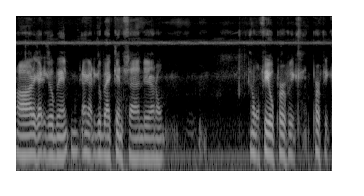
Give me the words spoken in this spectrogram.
Oh, I got to go back. I got to go back inside there. I don't. I don't feel perfect. Perfect.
